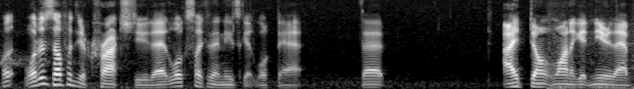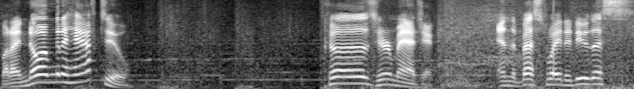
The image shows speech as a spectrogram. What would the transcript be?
What what is up with your crotch, dude? That looks like that needs to get looked at. That I don't want to get near that, but I know I'm going to have to. Cuz you're magic. And the best way to do this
